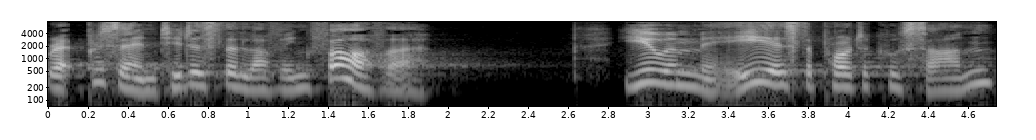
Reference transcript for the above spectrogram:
represented as the loving father, you and me as the prodigal son,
